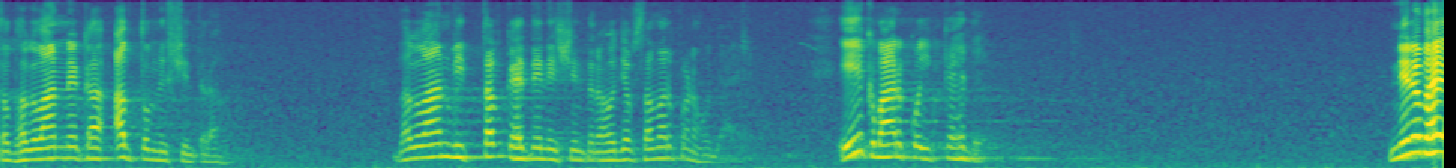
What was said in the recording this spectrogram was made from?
तो भगवान ने कहा, अब तुम निश्चिंत रहो। भगवान भी तब कहते निश्चिंत रहो जब समर्पण हो जाए। एक बार कोई कह दे, निर्भय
